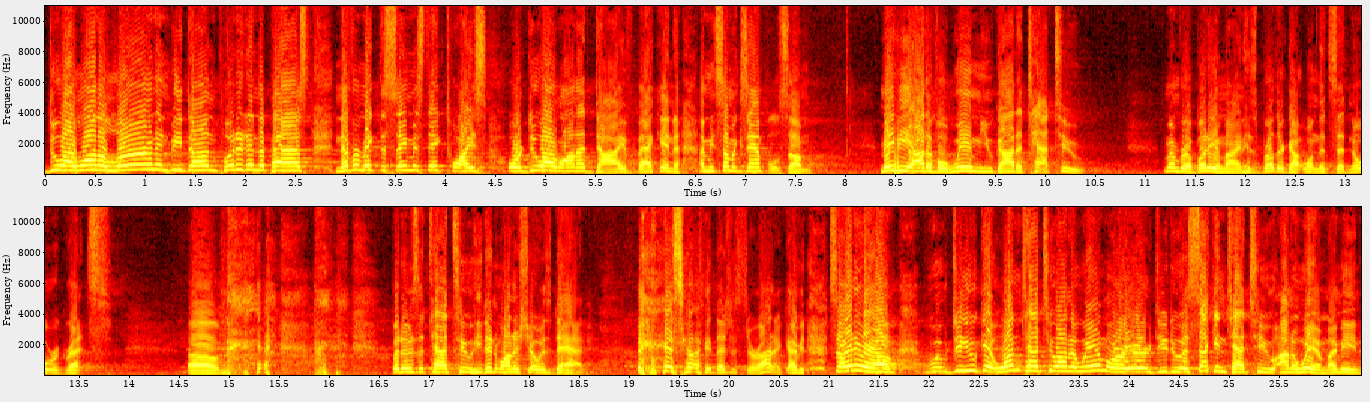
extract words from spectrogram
Do I want to learn and be done, put it in the past, never make the same mistake twice, or do I want to dive back in? I mean, some examples. Um, Maybe out of a whim you got a tattoo. Remember, a buddy of mine, his brother got one that said no regrets. Um, but it was a tattoo he didn't want to show his dad. so, I mean, that's just ironic. I mean, so anyway, um, do you get one tattoo on a whim or, or, do you do a second tattoo on a whim? I mean,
